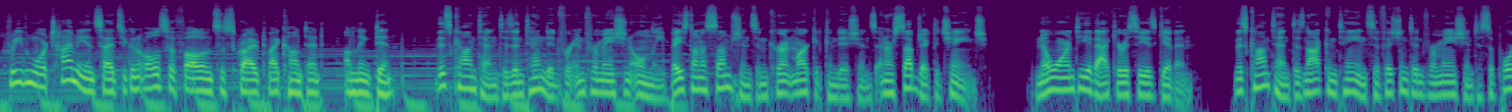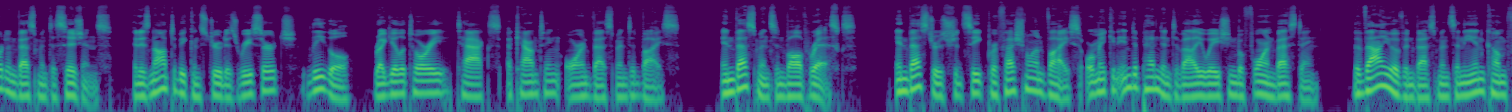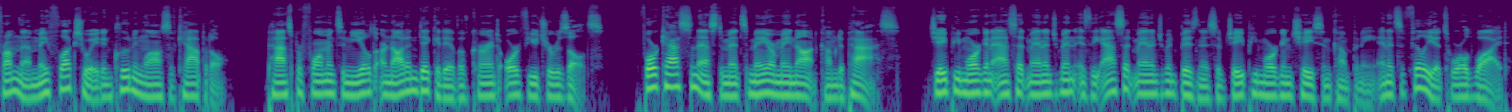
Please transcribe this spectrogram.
For even more timely insights, you can also follow and subscribe to my content on LinkedIn. This content is intended for information only based on assumptions and current market conditions and are subject to change. No warranty of accuracy is given. This content does not contain sufficient information to support investment decisions. It is not to be construed as research, legal, regulatory, tax, accounting, or investment advice. Investments involve risks. Investors should seek professional advice or make an independent evaluation before investing. The value of investments and the income from them may fluctuate, including loss of capital. Past performance and yield are not indicative of current or future results. Forecasts and estimates may or may not come to pass. JP Morgan Asset Management is the asset management business of JP Morgan Chase & Company and its affiliates worldwide.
